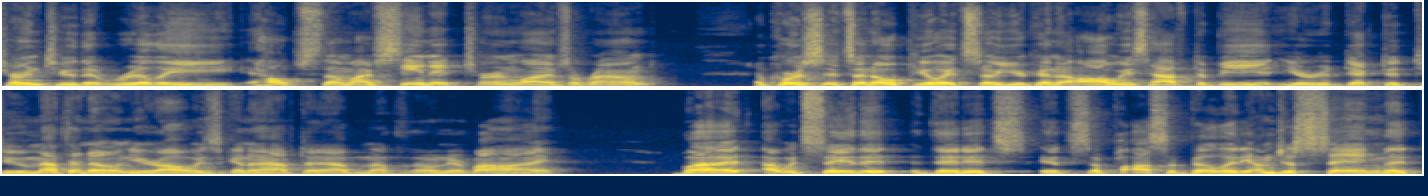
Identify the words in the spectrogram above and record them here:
turn to that really helps them. I've seen it turn lives around. Of course, it's an opioid, so you're going to always have to be, you're addicted to methadone. You're always going to have to have methadone nearby. But I would say that that it's it's a possibility. I'm just saying that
